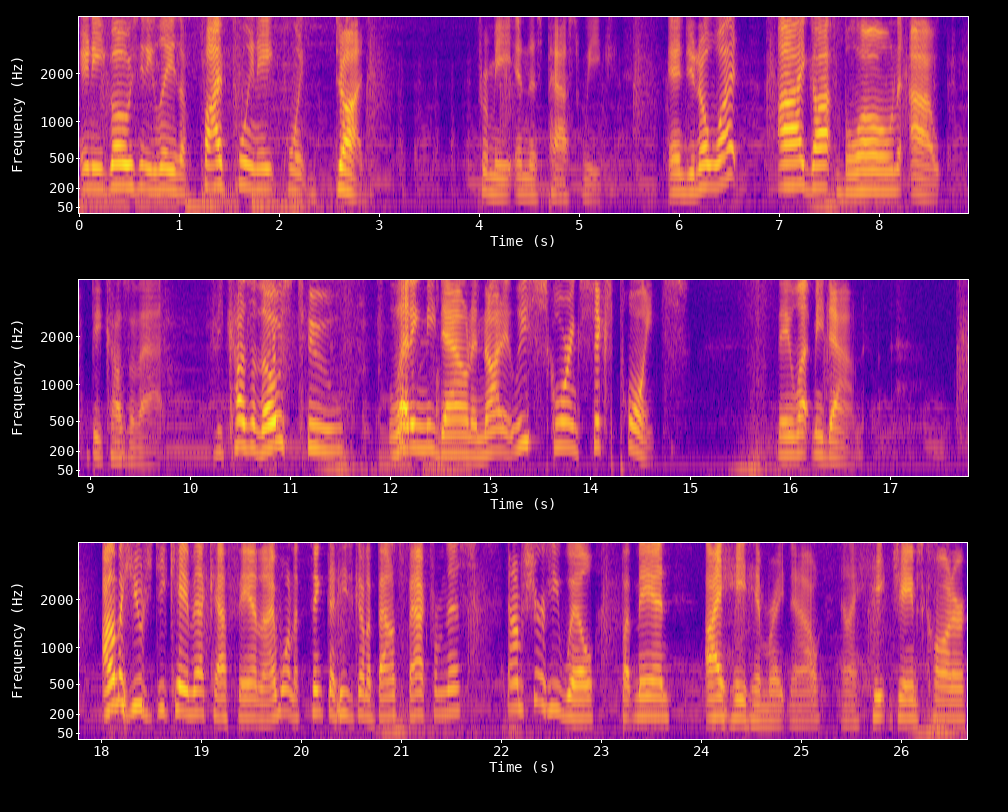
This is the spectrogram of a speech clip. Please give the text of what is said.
And he goes and he lays a 5.8 point dud for me in this past week. And you know what? I got blown out because of that. Because of those two letting me down and not at least scoring six points, they let me down. I'm a huge DK Metcalf fan, and I want to think that he's going to bounce back from this, and I'm sure he will. But man, I hate him right now, and I hate James Conner,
